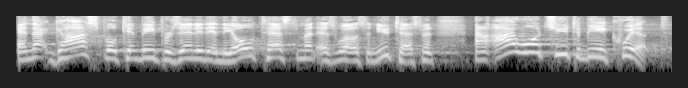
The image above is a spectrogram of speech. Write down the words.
and that gospel can be presented in the Old Testament as well as the New Testament. And I want you to be equipped.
